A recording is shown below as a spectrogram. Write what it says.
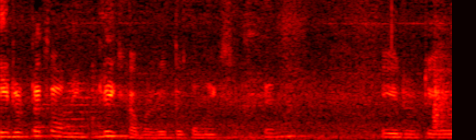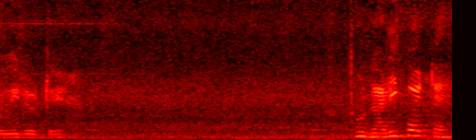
এই রোডটা তো অনেকগুলোই খাবারের দোকান একসাথে, তাই না? এই রোডে ওই রোডে তোর গাড়ি কয়টায়?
